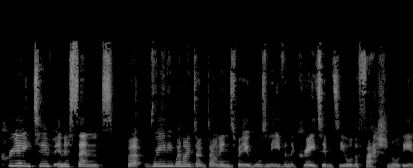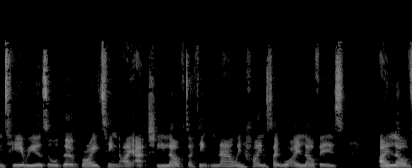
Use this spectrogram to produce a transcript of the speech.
creative in a sense, but really, when I dug down into it, it wasn't even the creativity or the fashion or the interiors or the writing that I actually loved. I think now, in hindsight, what I love is I love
